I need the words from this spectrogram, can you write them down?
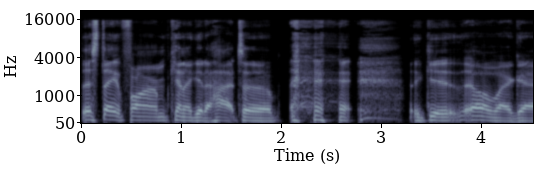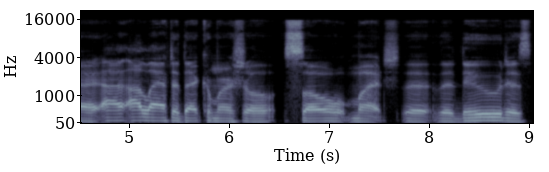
the State Farm, can I get a hot tub? oh my God. I, I laughed at that commercial so much. The the dude is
